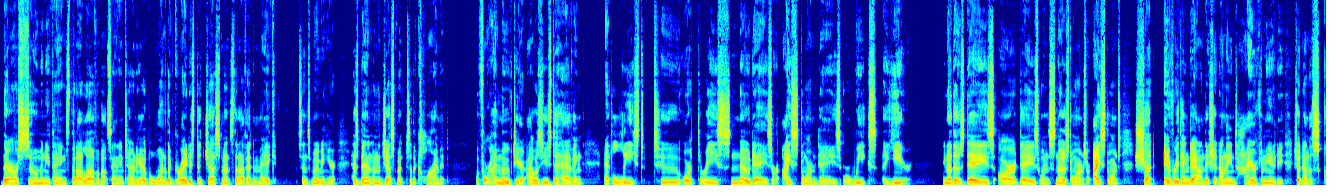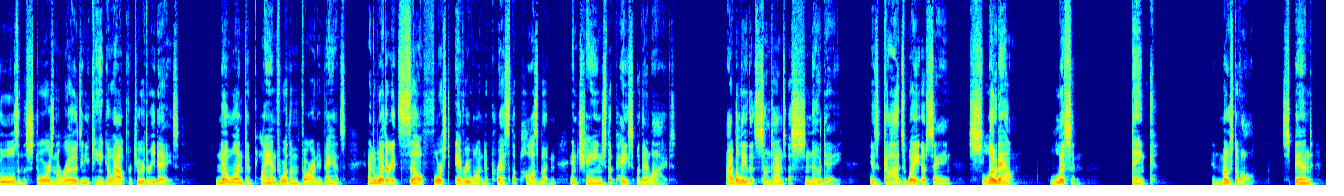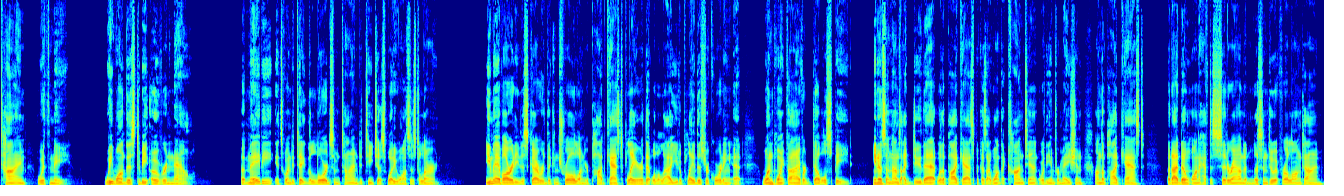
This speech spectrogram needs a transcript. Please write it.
There are so many things that I love about San Antonio, but one of the greatest adjustments that I've had to make since moving here has been an adjustment to the climate. Before I moved here, I was used to having at least two or three snow days or ice storm days or weeks a year. You know, those days are days when snowstorms or ice storms shut everything down. They shut down the entire community, shut down the schools and the stores and the roads, and you can't go out for two or three days. No one could plan for them far in advance, and the weather itself forced everyone to press the pause button and change the pace of their lives. I believe that sometimes a snow day is God's way of saying, slow down, listen, think, and most of all, spend time with me. We want this to be over now. But maybe it's going to take the Lord some time to teach us what He wants us to learn. You may have already discovered the control on your podcast player that will allow you to play this recording at 1.5 or double speed. You know, sometimes I do that with a podcast because I want the content or the information on the podcast, but I don't want to have to sit around and listen to it for a long time.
